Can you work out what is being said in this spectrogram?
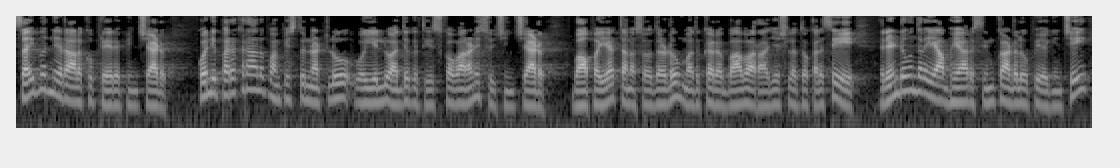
సైబర్ నేరాలకు ప్రేరేపించాడు. కొన్ని పరికరాలు పంపిస్తున్నట్లు ఓ ఇల్లు అద్దెకు తీసుకోవాలని సూచించాడు. బాపయ్య తన సోదరుడు మధుకర్ బాబా రాజేష్లతో కలిసి రెండు వందల యాభై ఆరు సిమ్ కార్డులు ఉపయోగించి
